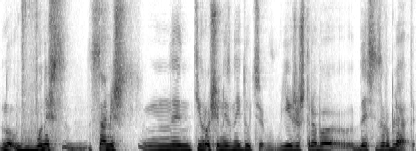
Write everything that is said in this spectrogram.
ну, вони ж самі ж не, ті гроші не знайдуться. Їх же ж треба десь заробляти.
